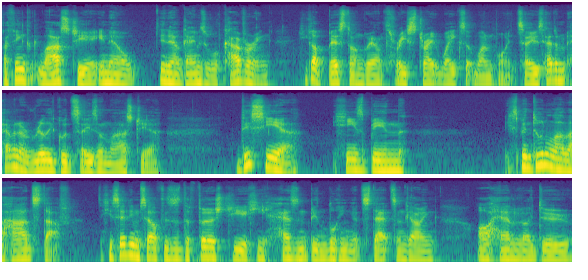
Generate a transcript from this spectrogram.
I think last year in our in our games we were covering, he got best on ground three straight weeks at one point. So he's had having a really good season last year. This year he's been he's been doing a lot of the hard stuff. He said himself this is the first year he hasn't been looking at stats and going, "Oh, how did I do?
